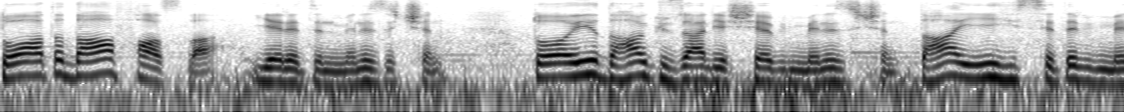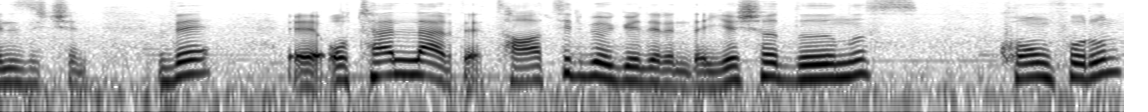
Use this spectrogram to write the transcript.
doğada daha fazla yer edinmeniz için, doğayı daha güzel yaşayabilmeniz için, daha iyi hissedebilmeniz için ve e, otellerde, tatil bölgelerinde yaşadığınız konforun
